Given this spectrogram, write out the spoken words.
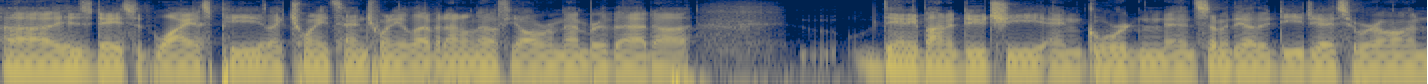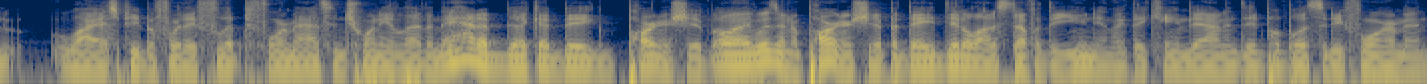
uh, his days with YSP, like 2010, 2011. I don't know if y'all remember that. Uh, Danny Bonaducci and Gordon and some of the other DJs who were on YSP before they flipped formats in 2011. They had a like a big partnership. Oh, it wasn't a partnership, but they did a lot of stuff with the union. Like they came down and did publicity for him, and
